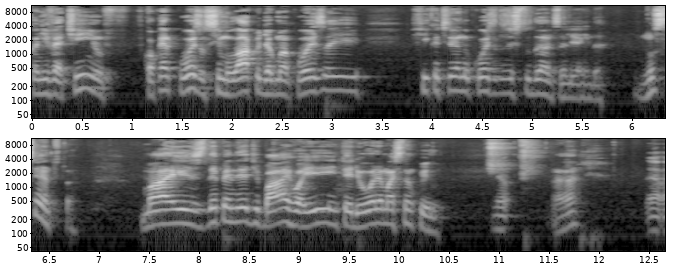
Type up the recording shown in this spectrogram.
canivetinho, qualquer coisa, um simulacro de alguma coisa e fica tirando coisa dos estudantes ali ainda. No centro, tá? Mas depender de bairro aí, interior é mais tranquilo. É. É,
